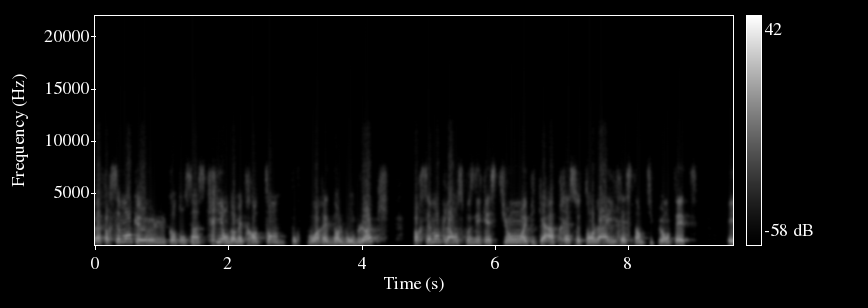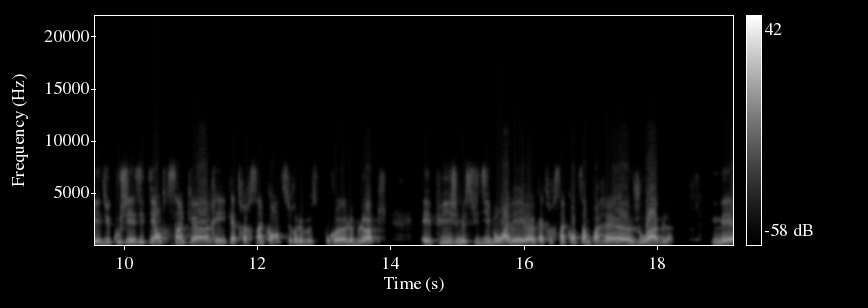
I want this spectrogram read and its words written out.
Bah forcément que quand on s'inscrit, on doit mettre un temps pour pouvoir être dans le bon bloc forcément que là, on se pose des questions et puis qu'après ce temps-là, il reste un petit peu en tête. Et du coup, j'ai hésité entre 5h et 4h50 sur le, pour euh, le bloc. Et puis, je me suis dit, bon, allez, 4h50, euh, ça me paraît euh, jouable. Mais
